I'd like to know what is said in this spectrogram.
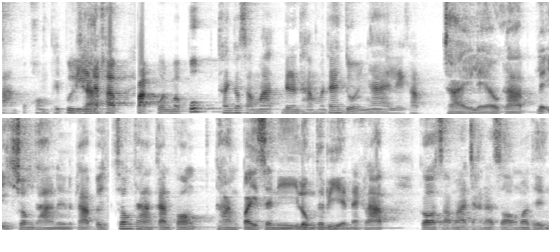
สารปกครองเพชรบุรีครับนะครับปักบนมาปุ๊บ ท่านก็สามารถเดินทางมาได้โดยง่ายเลยครับ ใช่แล้วครับ และอีกช่องทางหนึ่งนะครับ เป็นช่องทางการฟ้องทางไปรษณีย์ลงทะเบียนนะครับ ก็สามารถจ่ายหน้าซองมาถึง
